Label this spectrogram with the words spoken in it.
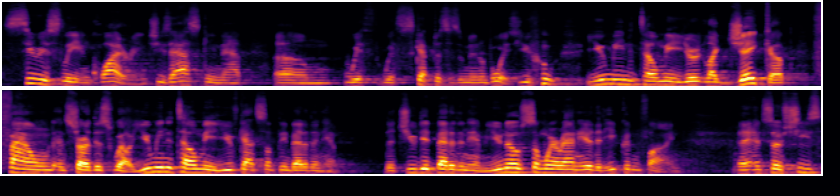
seriously inquiring. She's asking that um, with, with skepticism in her voice. You, you mean to tell me you're like Jacob found and started this well? You mean to tell me you've got something better than him? That you did better than him? You know somewhere around here that he couldn't find. And so she's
